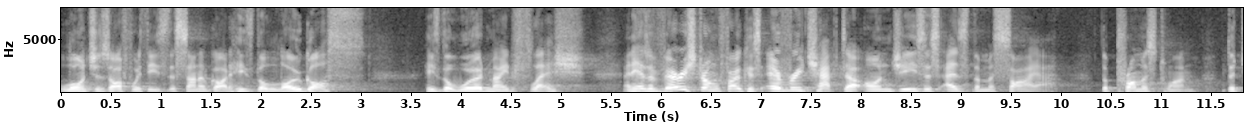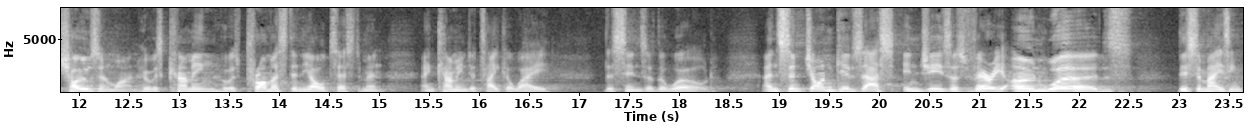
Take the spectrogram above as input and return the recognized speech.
launches off with he's the Son of God, he's the Logos, he's the Word made flesh. And he has a very strong focus every chapter on Jesus as the Messiah, the promised one, the chosen one who was coming, who was promised in the Old Testament and coming to take away the sins of the world. And St. John gives us, in Jesus' very own words, this amazing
